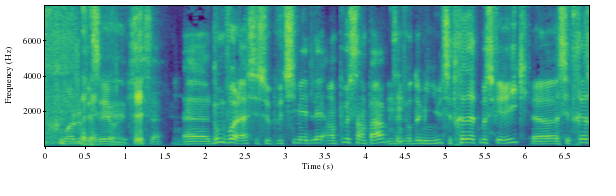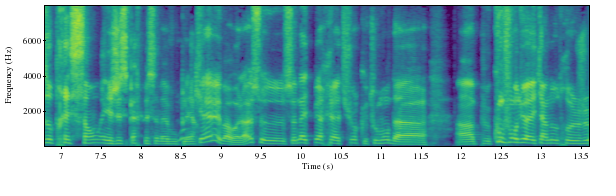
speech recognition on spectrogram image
Moi, je PC, ouais. c'est ça. Euh, donc voilà, c'est ce petit medley un peu sympa. Ça Mhm. dure deux minutes. C'est très atmosphérique, euh, c'est très oppressant et j'espère que ça va vous plaire. Ok, bah voilà, ce, ce Nightmare Creature que tout le monde a, un peu confondu avec un autre jeu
